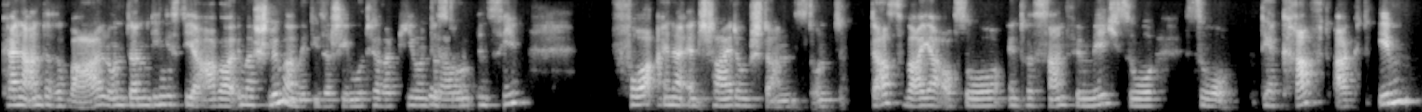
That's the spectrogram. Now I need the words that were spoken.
keine andere Wahl und dann ging es dir aber immer schlimmer mit dieser Chemotherapie und genau. dass du im Prinzip vor einer Entscheidung standst. Und das war ja auch so interessant für mich, so, so der Kraftakt im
